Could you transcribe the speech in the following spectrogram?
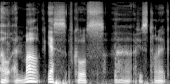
Oh, and Mark, yes, of course. Uh, who's Tonic?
